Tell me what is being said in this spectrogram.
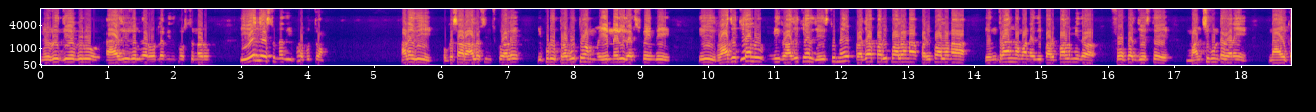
నిరుద్యోగులు యాజ్ యూజువల్గా రోడ్ల మీదకి వస్తున్నారు. ఏం చేస్తున్నది ఈ ప్రభుత్వం? అనేది ఒకసారి ఆలోచించుకోవాలి. ఇప్పుడు ప్రభుత్వం ఏడు నెలలు గడిచిపోయింది. ఈ రాజకీయాలు మీ రాజకీయాలు చేస్తున్నాయి ప్రజా పరిపాలన పరిపాలన యంత్రాంగం అనేది పరిపాలన మీద ఫోకస్ చేస్తే మంచిగా ఉంటుందని నా యొక్క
